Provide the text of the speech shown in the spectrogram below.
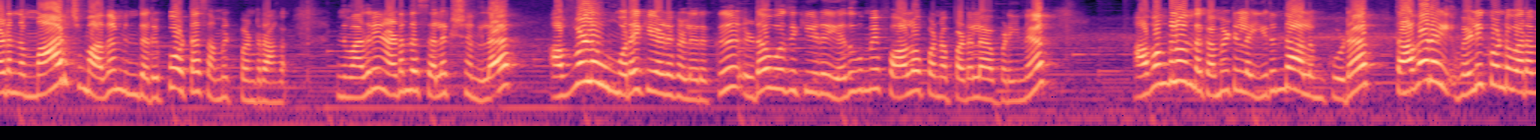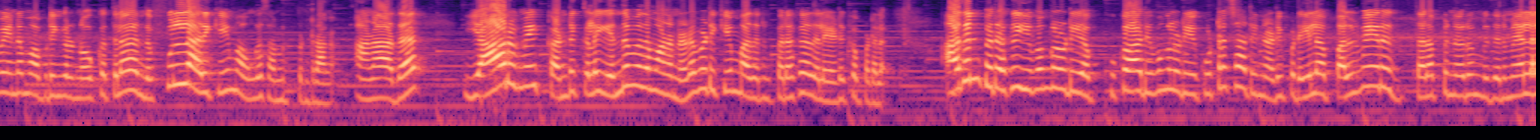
கடந்த மார்ச் மாதம் இந்த ரிப்போர்ட்டை சப்மிட் பண்ணுறாங்க இந்த மாதிரி நடந்த செலெக்ஷனில் அவ்வளவு முறைகேடுகள் இருக்குது இடஒதுக்கீடு எதுவுமே ஃபாலோ பண்ணப்படலை அப்படின்னு அவங்களும் அந்த கமிட்டியில் இருந்தாலும் கூட தவறை வெளிக்கொண்டு வர வேண்டும் அப்படிங்கிற நோக்கத்தில் அந்த ஃபுல் அறிக்கையும் அவங்க சப்மிட் பண்ணுறாங்க ஆனால் அதை யாருமே கண்டுக்கலை. எந்த விதமான நடவடிக்கையும் அதன் பிறகு அதில் எடுக்கப்படலை. அதன் பிறகு இவங்களுடைய புகார் இவங்களுடைய குற்றச்சாட்டின் அடிப்படையில் பல்வேறு தரப்பினரும் இதன் மேல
